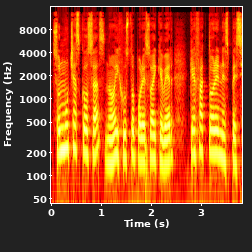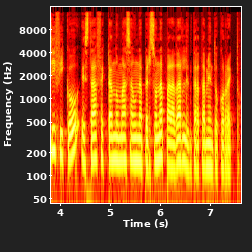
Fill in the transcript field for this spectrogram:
Son muchas cosas, ¿no? Y justo por eso hay que ver qué factor en específico está afectando más a una persona para darle el tratamiento correcto.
